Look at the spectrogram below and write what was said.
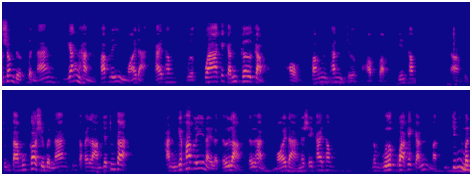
sống được bình an gắn hành pháp lý mọi đạt khai thông vượt qua cái cảnh cơ cầm hồn phân thanh trượt hợp vọng thiên không à, chúng ta muốn có sự bình an chúng ta phải làm cho chúng ta. Hành cái pháp lý này là tự làm tự hành mọi đàn nó sẽ khai thông. Nó vượt qua cái cảnh mà chính mình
